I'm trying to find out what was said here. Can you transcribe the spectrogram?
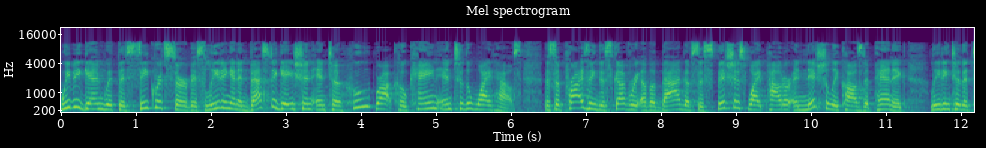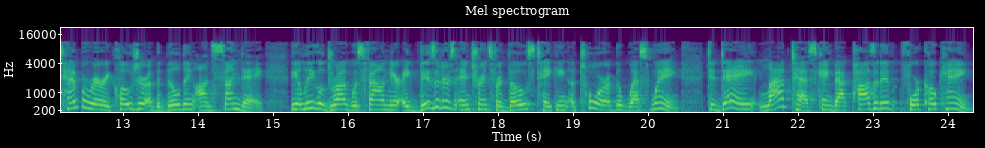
We begin with the Secret Service leading an investigation into who brought cocaine into the White House. The surprising discovery of a bag of suspicious white powder initially caused a panic, leading to the temporary closure of the building on Sunday. The illegal drug was found near a visitor's entrance for those taking a tour of the West Wing. Today, lab tests came back positive for cocaine.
